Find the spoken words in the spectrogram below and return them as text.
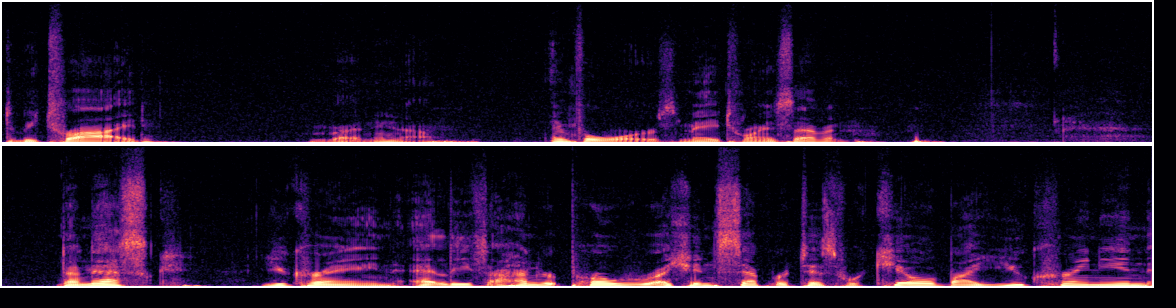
to be tried. But, you know, InfoWars, May 27. Donetsk, Ukraine. At least 100 pro-Russian separatists were killed by Ukrainian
